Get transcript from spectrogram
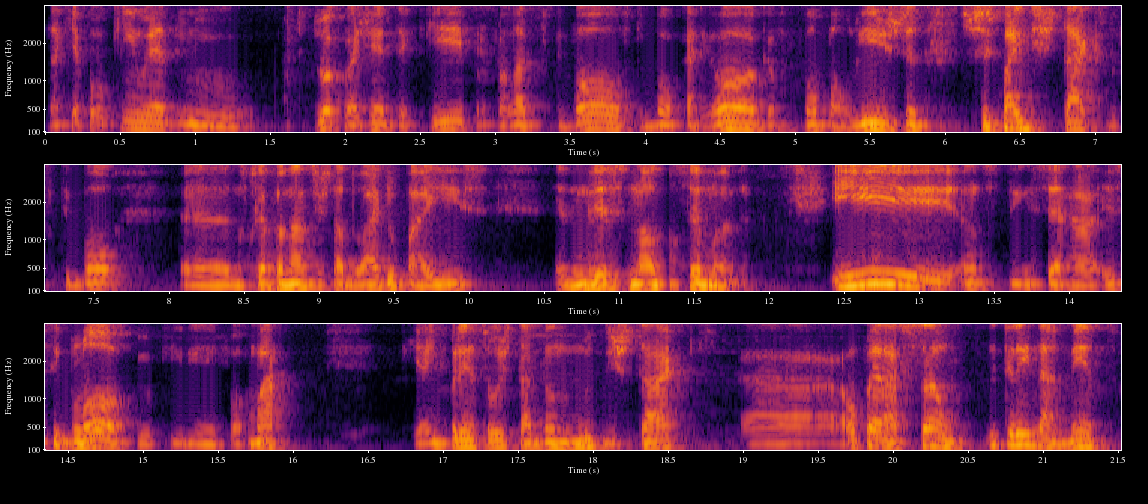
Daqui a pouquinho o Edno atua com a gente aqui para falar de futebol, futebol carioca, futebol paulista, os principais destaques do futebol uh, nos campeonatos estaduais do país uh, nesse final de semana. E antes de encerrar esse bloco, eu queria informar que a imprensa hoje está dando muito destaque à operação de treinamento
